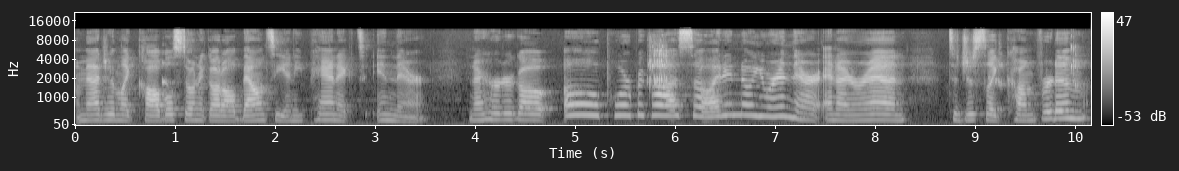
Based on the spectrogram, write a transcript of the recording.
imagine like cobblestone, it got all bouncy and he panicked in there. And I heard her go, oh, poor Picasso, I didn't know you were in there. And I ran to just like comfort him.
